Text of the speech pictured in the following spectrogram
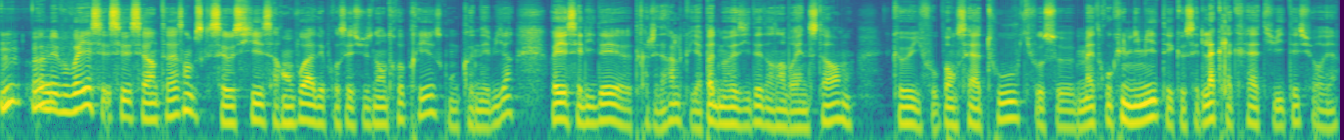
Mmh, mais vous voyez, c'est intéressant parce que c'est aussi, ça renvoie à des processus d'entreprise qu'on connaît bien. Vous voyez, c'est l'idée euh, très générale qu'il n'y a pas de mauvaise idée dans un brainstorm, qu'il faut penser à tout, qu'il faut se mettre aucune limite et que c'est là que la créativité survient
